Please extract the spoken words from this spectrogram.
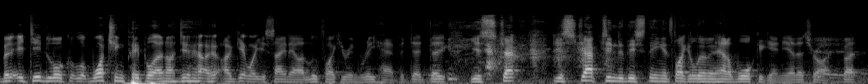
but it did look, watching people, and I do. I, I get what you're saying now. It looked like you're in rehab, but you're strapped. You're strapped into this thing. It's like learning how to walk again. Yeah, that's right. but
